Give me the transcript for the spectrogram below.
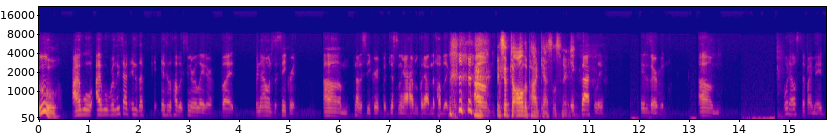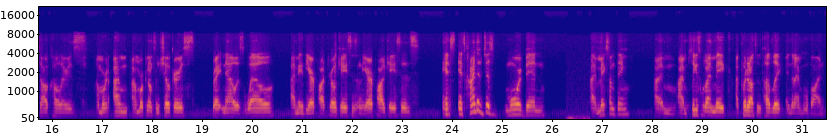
Ooh. I will I will release that into the into the public sooner or later, but for now it's a secret. Um, not a secret, but just something I haven't put out in the public. Um, Except to all the podcast listeners. Exactly, they deserve it. Um, what else have I made? Dog collars. I'm working. I'm I'm working on some chokers right now as well. I made the AirPod Pro cases and the AirPod cases. It's it's kind of just more been I make something, I'm I'm pleased with what I make, I put it out to the public, and then I move on.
